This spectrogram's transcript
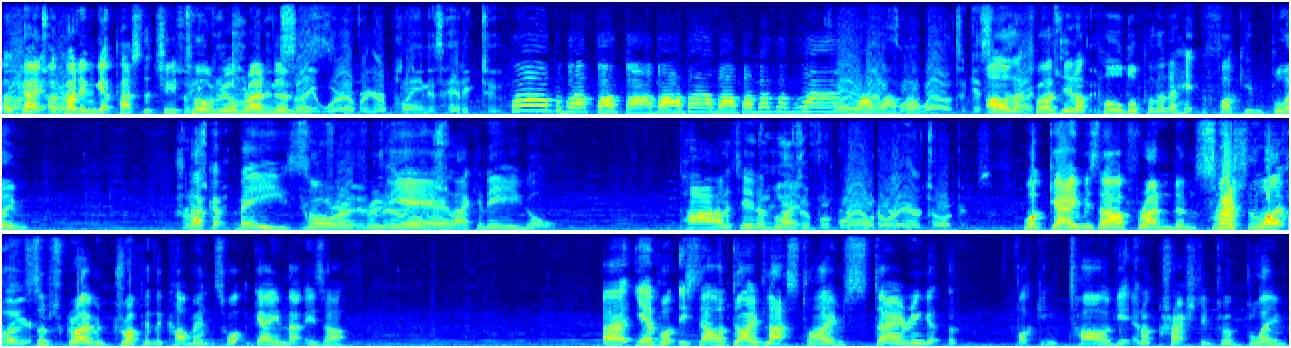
Okay, I can't even get past the So tutorial keep it in sight randoms. wherever your plane is heading to. Oh, Fly around for a while to get some that's what I did. I pulled up and then I hit the fucking blimp. Trust Look at me, soaring through the air useful. like an eagle. Piloting a use blimp. for ground or air targets. What game is off random? Smash the like button, subscribe, and drop in the comments what game that is off. Uh, yeah, but this now I died last time, staring at the fucking target, and I crashed into a blimp.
